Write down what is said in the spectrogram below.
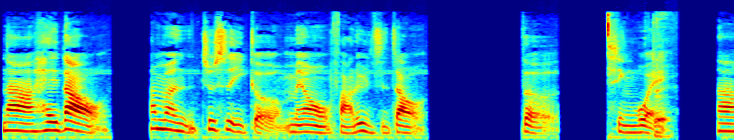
那黑道他们就是一个没有法律执照的行为。那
